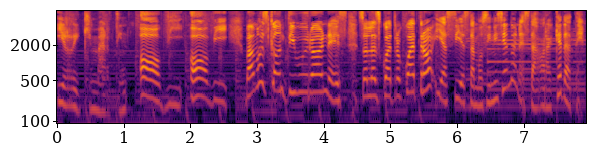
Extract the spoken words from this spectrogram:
y Ricky Martin. Obi, Obi. Vamos con tiburones. Son las 4.4 y así estamos iniciando en esta hora. Quédate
